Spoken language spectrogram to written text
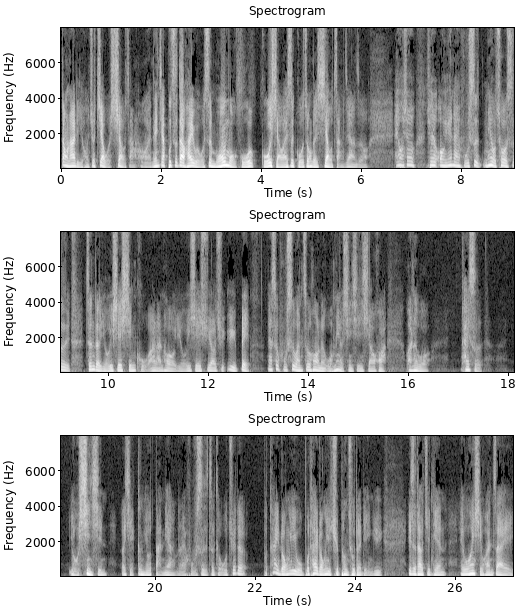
到哪里哦就叫我校长哦，人家不知道还以为我是某某国国小还是国中的校长这样子哦，哎，我就觉得哦，原来服饰没有错，是真的有一些辛苦啊，然后有一些需要去预备。但是服侍完之后呢，我没有信心消化，完了我开始有信心，而且更有胆量来服侍这个我觉得不太容易，我不太容易去碰触的领域。一直到今天，诶，我很喜欢在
